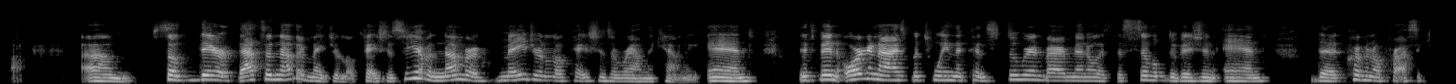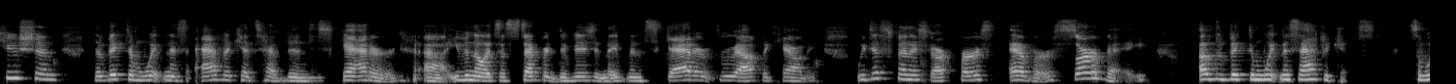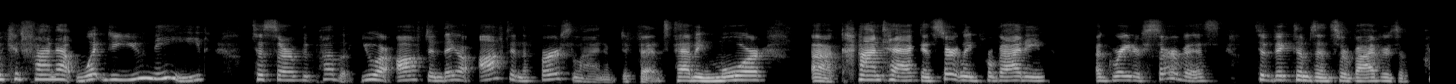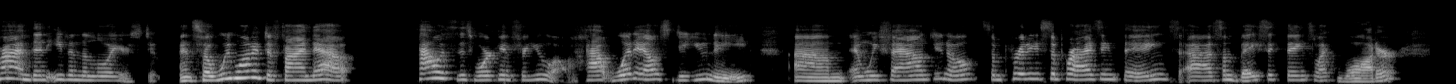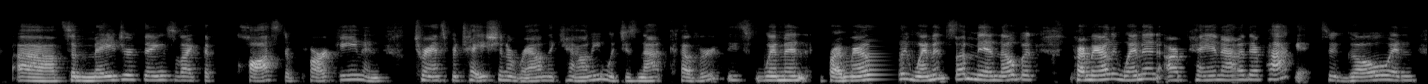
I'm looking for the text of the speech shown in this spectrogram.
Um, so there, that's another major location. So you have a number of major locations around the county and it's been organized between the consumer environmental as the civil division and the criminal prosecution. The victim witness advocates have been scattered, uh, even though it's a separate division, they've been scattered throughout the county. We just finished our first ever survey of the victim witness advocates. So we could find out what do you need to serve the public. You are often, they are often the first line of defense, having more uh, contact and certainly providing a greater service to victims and survivors of crime than even the lawyers do. And so we wanted to find out how is this working for you all? How what else do you need? Um, and we found, you know, some pretty surprising things, uh, some basic things like water, uh, some major things like the cost of parking and transportation around the county, which is not covered. These women, primarily women, some men though, but primarily women are paying out of their pocket to go and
